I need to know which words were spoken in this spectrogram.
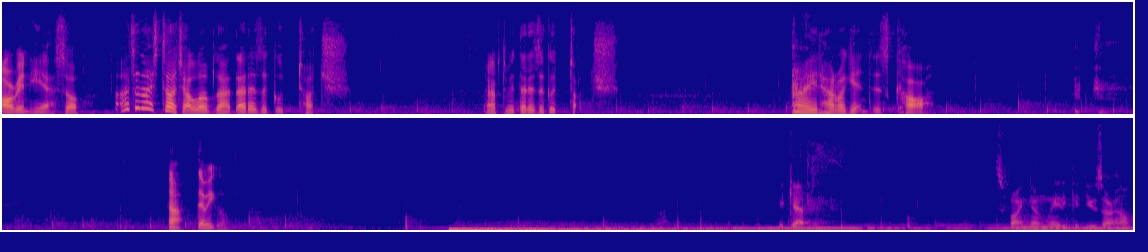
are in here. So that's a nice touch. I love that. That is a good touch. I have to admit that is a good touch. Alright, how do I get into this car? ah, there we go. Hey, Captain. This fine young lady could use our help.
